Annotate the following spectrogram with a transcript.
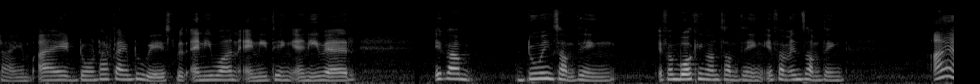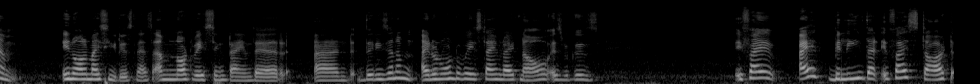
time. I don't have time to waste with anyone, anything, anywhere. If I'm doing something, if I'm working on something, if I'm in something, I am in all my seriousness. I'm not wasting time there and the reason I'm I don't want to waste time right now is because if I I believe that if I start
